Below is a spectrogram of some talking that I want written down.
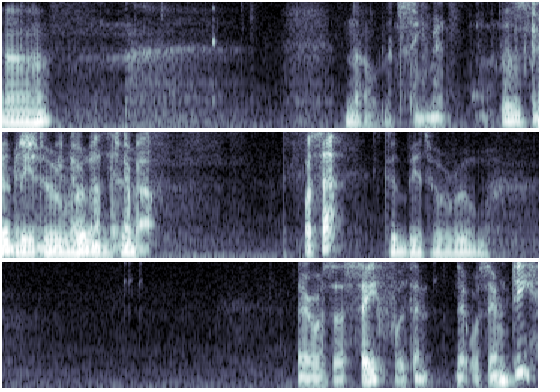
Uh huh. Now let's see. It could be to a room nothing too. about. What's that? Could be to a room. There was a safe with an that was empty.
